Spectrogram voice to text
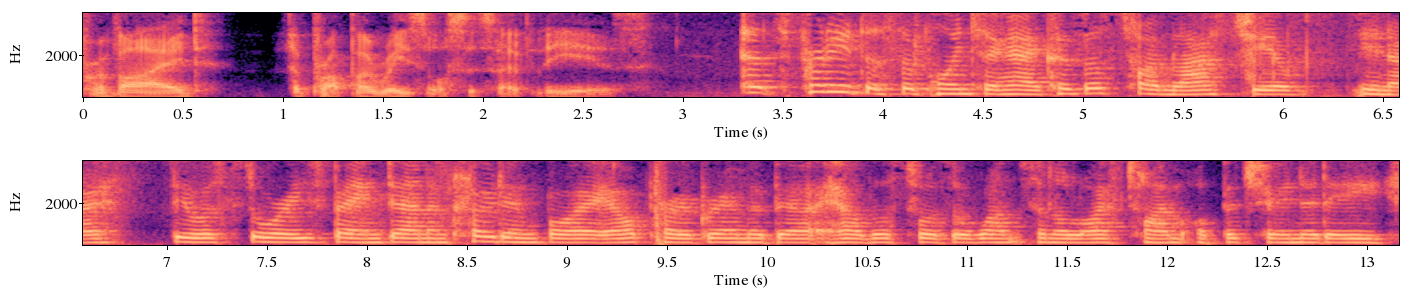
provide the proper resources over the years. It's pretty disappointing, eh? Because this time last year, you know, there were stories being done, including by our program, about how this was a once in a lifetime opportunity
